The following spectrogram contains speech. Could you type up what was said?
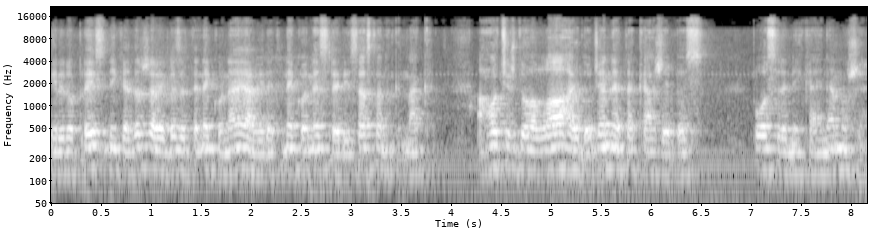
ili do predsjednika države bez da te neko najavi, da ti neko ne sredi sastanak, a hoćeš do Allaha i do dženeta, kaže, bez posrednika i ne može.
